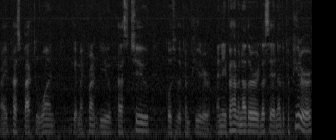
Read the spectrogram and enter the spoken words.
right? Press back to 1, you get my front view, press 2, go to the computer. And if I have another, let's say, another computer,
